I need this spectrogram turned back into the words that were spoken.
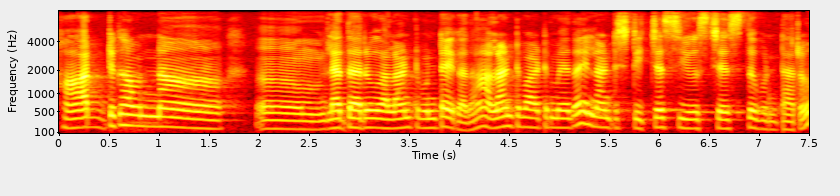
హార్డ్గా ఉన్న లెదరు అలాంటివి ఉంటాయి కదా. అలాంటి వాటి మీద ఇలాంటి స్టిచ్చెస్ యూస్ చేస్తూ ఉంటారు.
